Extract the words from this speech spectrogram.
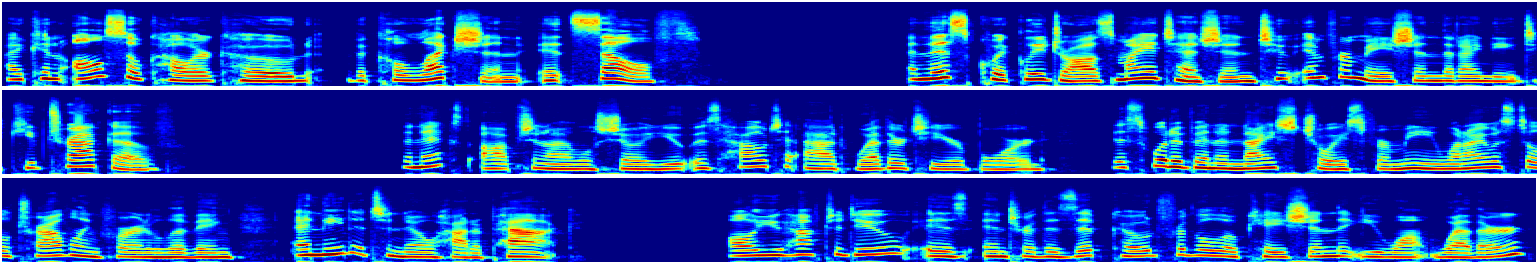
I can also color code the collection itself and this quickly draws my attention to information that I need to keep track of. The next option I will show you is how to add weather to your board. This would have been a nice choice for me when I was still traveling for a living and needed to know how to pack. All you have to do is enter the zip code for the location that you want weather,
